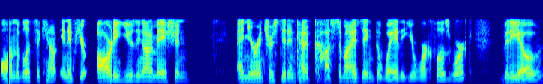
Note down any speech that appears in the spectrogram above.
on the Blitz account. And if you're already using automation and you're interested in kind of customizing the way that your workflows work, video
